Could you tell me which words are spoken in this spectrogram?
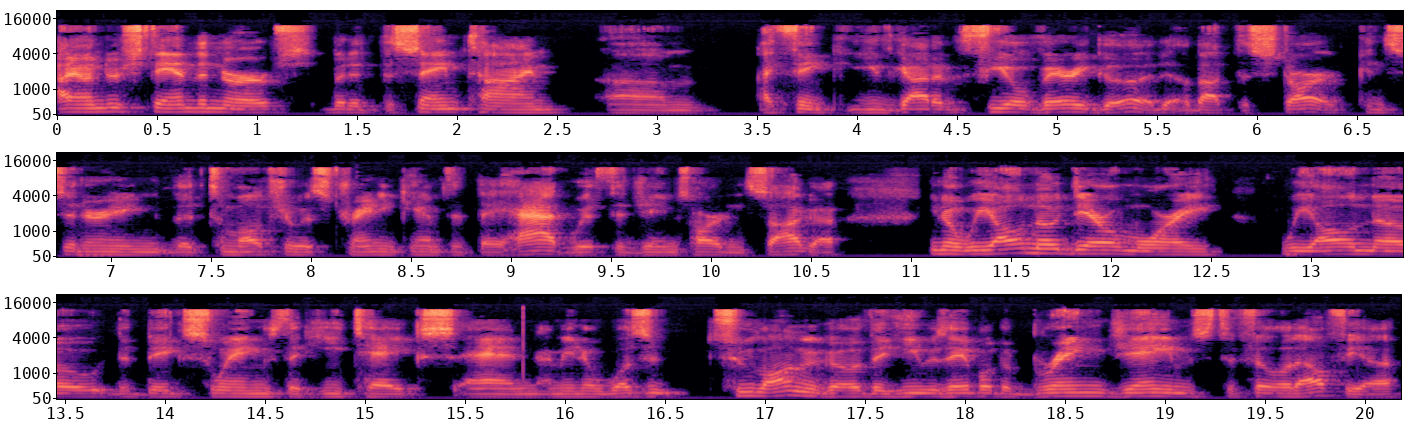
I understand the nerves, but at the same time, um, I think you've got to feel very good about the start, considering the tumultuous training camp that they had with the James Harden saga. You know, we all know Daryl Morey we all know the big swings that he takes. And I mean, it wasn't too long ago that he was able to bring James to Philadelphia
